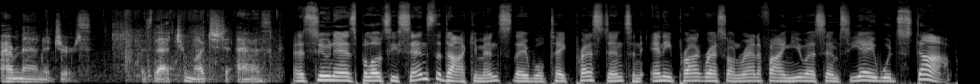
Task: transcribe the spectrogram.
our managers. Is that too much to ask? As soon as Pelosi sends the documents, they will take precedence and any progress on ratifying USMCA would stop.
